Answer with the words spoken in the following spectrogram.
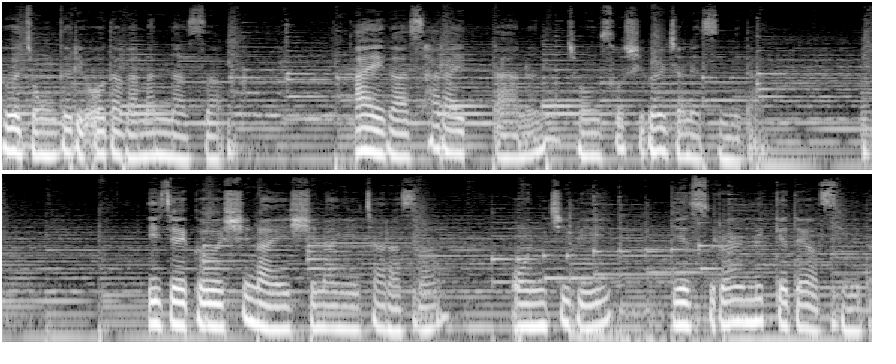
그 종들이 오다가 만나서 아이가 살아있다는 좋은 소식을 전했습니다. 이제 그 신하의 신앙이 자라서 온 집이 예수를 믿게 되었습니다.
